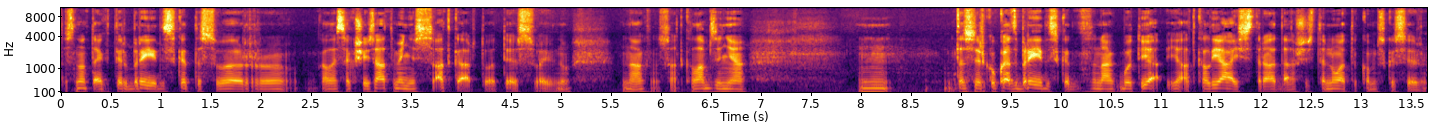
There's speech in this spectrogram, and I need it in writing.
tas noteikti ir brīdis, kad tas var, kā lai saka, šīs atmiņas atkārtoties vai nu, nākt mums atkal apziņā. Mm tas ir kaut kāds brīdis, kad nāk būt jā, jā, atkal jāizstrādā šis notikums, kas ir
